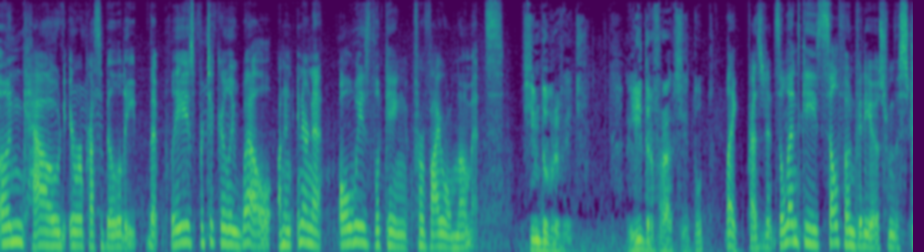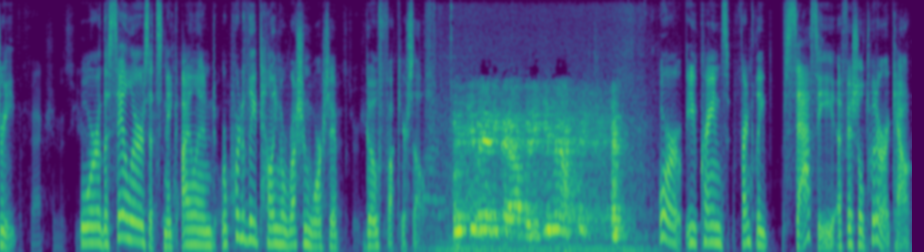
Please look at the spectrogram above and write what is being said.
uncowed irrepressibility that plays particularly well on an internet always looking for viral moments. Всім добрий вечір. Лідер фракції тут. Like President Zelensky's cell phone videos from the street. Or the sailors at Snake Island reportedly telling a Russian warship, go fuck yourself. Or Ukraine's, frankly, sassy official Twitter account,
